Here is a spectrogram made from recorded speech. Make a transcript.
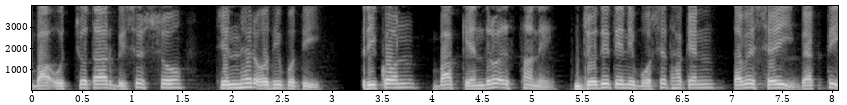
বা উচ্চতার বিশেষ্য চিহ্নের অধিপতি, ত্রিকোণ বা কেন্দ্র স্থানে যদি তিনি বসে থাকেন, তবে সেই ব্যক্তি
